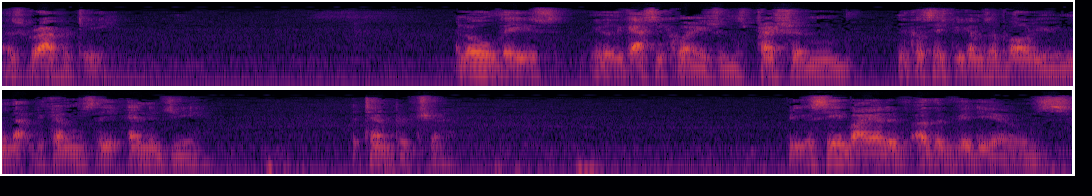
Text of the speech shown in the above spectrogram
as gravity. And all these you know, the gas equations, pressure, and, because this becomes a volume, and that becomes the energy, the temperature. But you can see by other, other videos,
